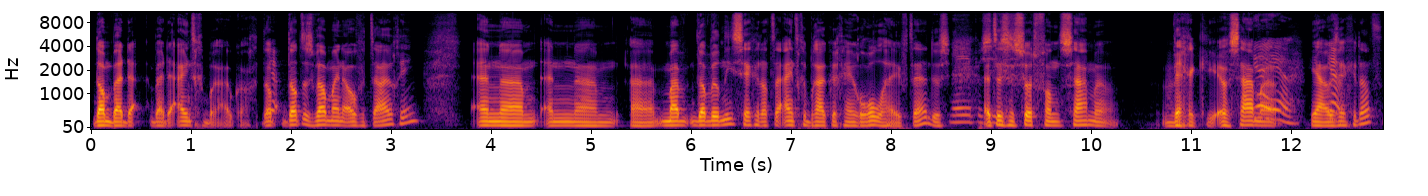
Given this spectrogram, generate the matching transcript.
dan bij de, bij de eindgebruiker. Dat, dat is wel mijn overtuiging. En, ehm, en, ehm, eh, maar dat wil niet zeggen dat de eindgebruiker geen rol heeft. Hè? Dus Nee, het is een soort van samenwerking. Of samen, ja, ja, ja. hoe Ja. zeg je dat?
